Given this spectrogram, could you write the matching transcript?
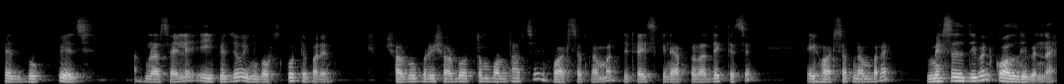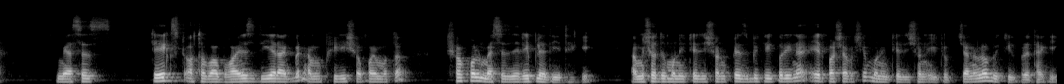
ফেসবুক পেজ আপনারা চাইলে এই পেজেও ইনবক্স করতে পারেন। সর্বোপরি সর্বোত্তম পন্থা হচ্ছে হোয়াটসঅ্যাপ নাম্বার, যেটা স্ক্রিনে আপনারা দেখতেছেন। এই হোয়াটসঅ্যাপ নাম্বারে মেসেজ দিবেন, কল দিবেন না। মেসেজ, টেক্সট অথবা ভয়েস দিয়ে রাখবেন, আমি ফ্রি সময় মতো সকল মেসেজে রিপ্লাই দিয়ে থাকি। আমি শুধু মনিটাইজেশন পেজ বিক্রি করি না, এর পাশাপাশি মনিটাইজেশন ইউটিউব চ্যানেলও বিক্রি করে থাকি।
